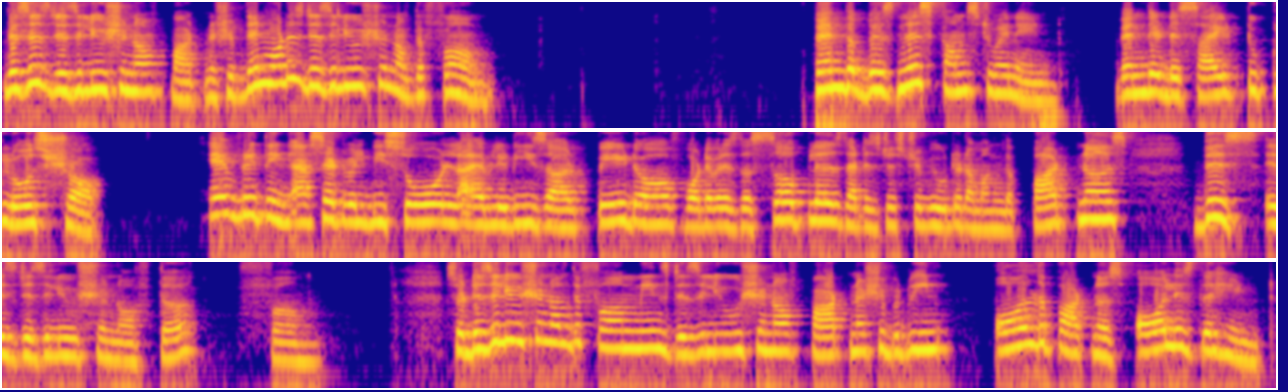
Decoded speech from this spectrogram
This is dissolution of partnership. Then, what is dissolution of the firm? When the business comes to an end, when they decide to close shop, everything asset will be sold, liabilities are paid off, whatever is the surplus that is distributed among the partners. This is dissolution of the firm. So dissolution of the firm means dissolution of partnership between all the partners. All is the hint.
